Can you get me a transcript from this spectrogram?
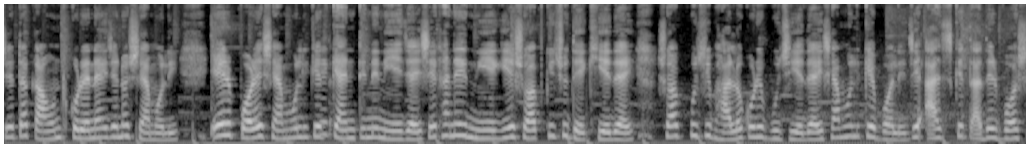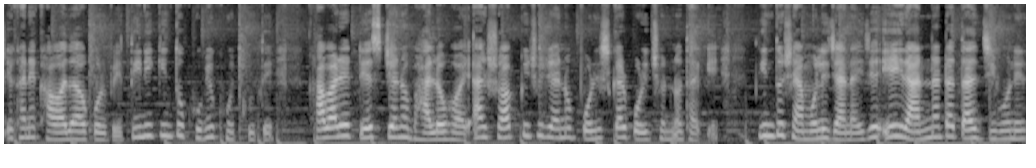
সেটা কাউন্ট করে নেয় যেন শ্যামলী। এরপরে শ্যামলীকে ক্যান্টিনে নিয়ে যায়। সেখানে নিয়ে গিয়ে সব কিছু দেখিয়ে দেয় সব কিছু ভালো করে বুঝিয়ে দেয়। শ্যামলীকে বলে যে আজকে তাদের বস এখানে খাওয়া দাওয়া করবে। তিনি কিন্তু খুবই খুঁতখুঁতে। খাবারের টেস্ট যেন ভালো হয় আর সব কিছু যেন পরিষ্কার পরিচ্ছন্ন থাকে। কিন্তু শ্যামলী জানায় যে এই রান্নাটা তার জীবনের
